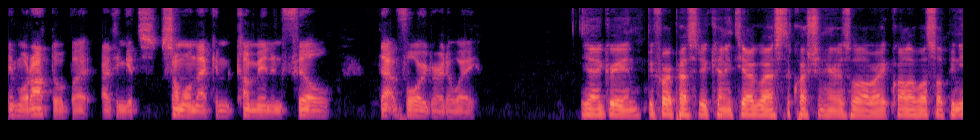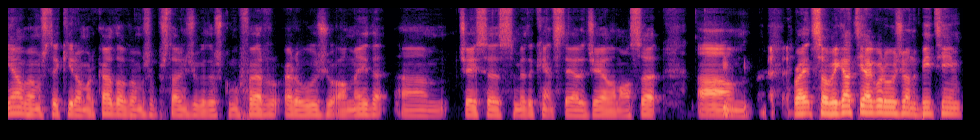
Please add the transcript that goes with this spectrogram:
and Morato, but I think it's someone that can come in and fill that void right away. Yeah, I agree. And before I pass it to you, Kenny, Tiago asked the question here as well, right? Qual é a vossa opinião? Vamos ter que ir ao mercado ou vamos apostar em jogadores como Ferro, Araújo, Almeida? Um, Jay says Semedo can't stay out of jail. I'm all set. Um, right. So we got Tiago Araújo on the B team.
